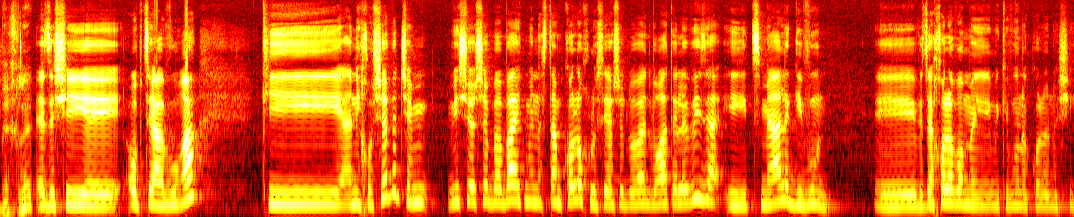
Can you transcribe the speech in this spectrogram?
בהחלט. איזושהי אה, אופציה עבורה. כי אני חושבת שמי שיושב בבית, מן הסתם כל האוכלוסייה שיושבת בבית ורואה טלוויזיה, היא צמאה לגיוון. אה, וזה יכול לבוא מכיוון הקול הנשי.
